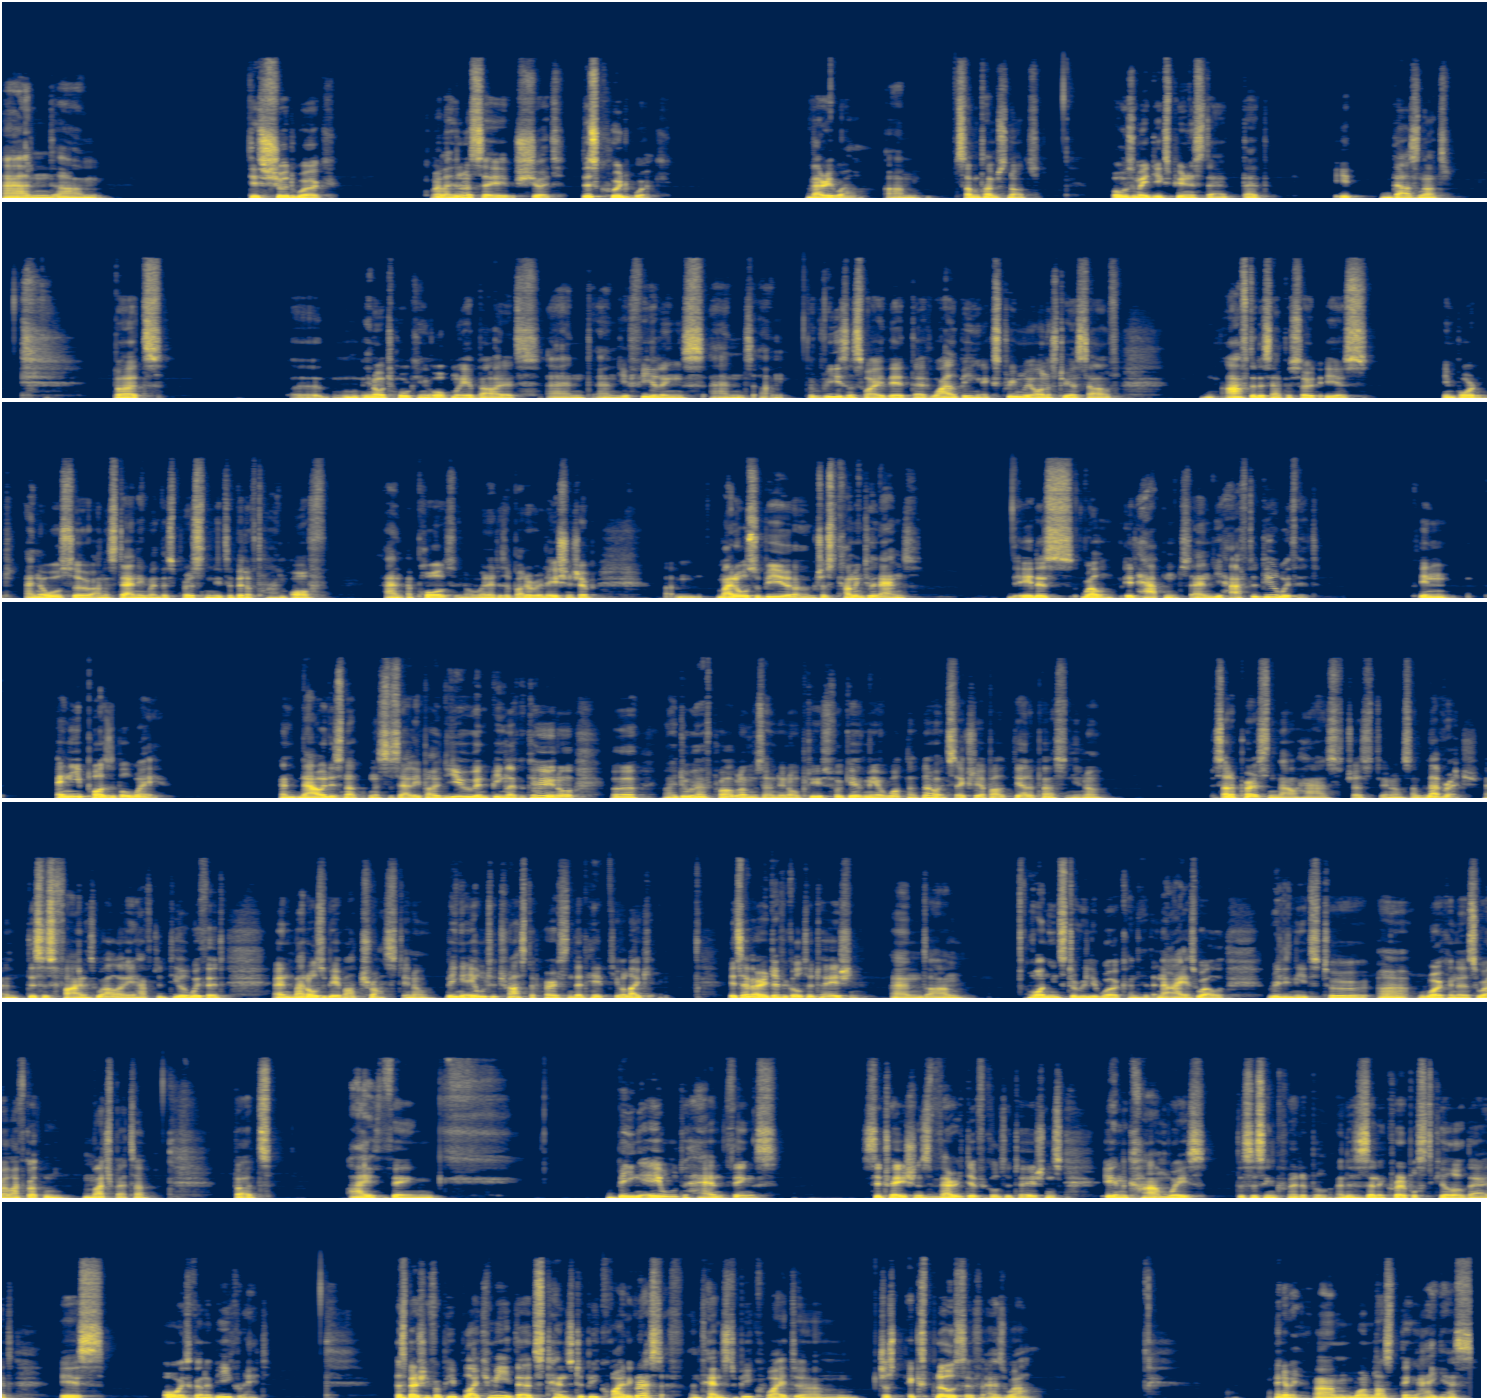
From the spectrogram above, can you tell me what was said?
And um, this should work. Well, I don't say should. This could work very well. Um, sometimes not. Also made the experience that that it does not but uh, you know talking openly about it and and your feelings and um, the reasons why I did that while being extremely honest to yourself after this episode is important and also understanding when this person needs a bit of time off and a pause you know when it is about a relationship um, might also be um, just coming to an end it is well it happens and you have to deal with it in any possible way. And now it is not necessarily about you and being like, okay, you know, uh, I do have problems and, you know, please forgive me or whatnot. No, it's actually about the other person, you know. This other person now has just, you know, some leverage. And this is fine as well. And you have to deal with it. And might also be about trust, you know, being able to trust a person that hit you. Like, it's a very difficult situation. And, um, one needs to really work on it and i as well really need to uh, work on it as well i've gotten much better but i think being able to hand things situations very difficult situations in calm ways this is incredible and this is an incredible skill that is always going to be great especially for people like me that tends to be quite aggressive and tends to be quite um, just explosive as well Anyway, um, one last thing, I guess.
